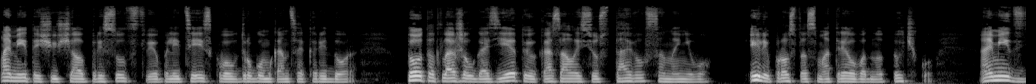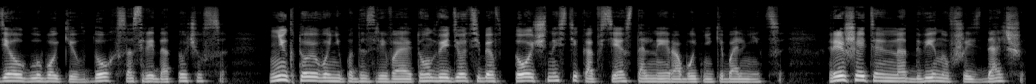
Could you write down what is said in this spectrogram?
Амит ощущал присутствие полицейского в другом конце коридора. Тот отложил газету и, казалось, уставился на него. Или просто смотрел в одну точку. Амит сделал глубокий вдох, сосредоточился — Никто его не подозревает, он ведет себя в точности, как все остальные работники больницы. Решительно двинувшись дальше,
